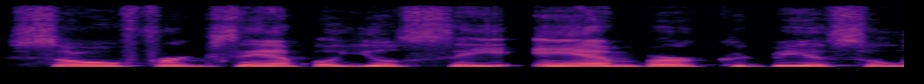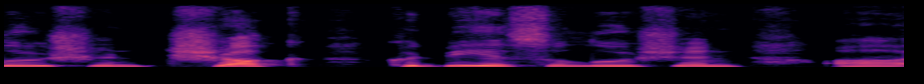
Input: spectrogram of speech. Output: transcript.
So, for example, you'll see Amber could be a solution, Chuck could be a solution, uh,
